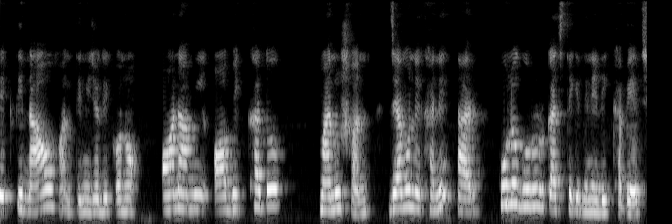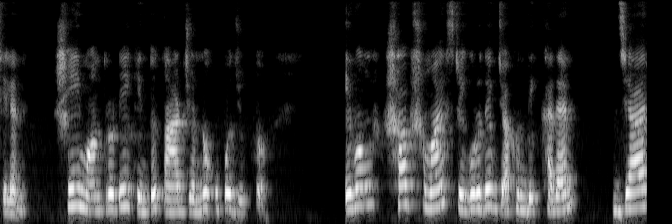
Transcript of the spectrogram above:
ব্যক্তি নাও হন, তিনি যদি কোনো অনামী, অবিখ্যাত মানুষ হন, যেমন এখানে তার কুলগুরুর কাছ থেকে তিনি দীক্ষা পেয়েছিলেন, সেই মন্ত্রটাই কিন্তু তার জন্য উপযুক্ত। এবং সব সময় শ্রী গুরুদেব যখন দীক্ষা দেন, যার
